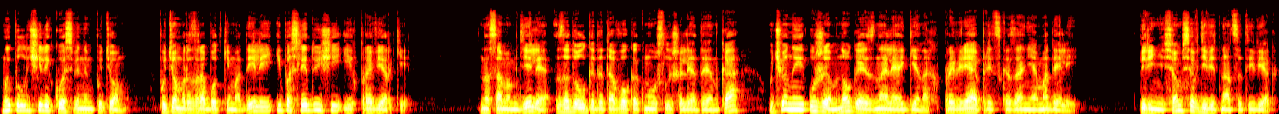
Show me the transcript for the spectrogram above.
мы получили косвенным путем, путем разработки моделей и последующей их проверки. На самом деле, задолго до того, как мы услышали о ДНК, ученые уже многое знали о генах, проверяя предсказания моделей. Перенесемся в XIX век.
